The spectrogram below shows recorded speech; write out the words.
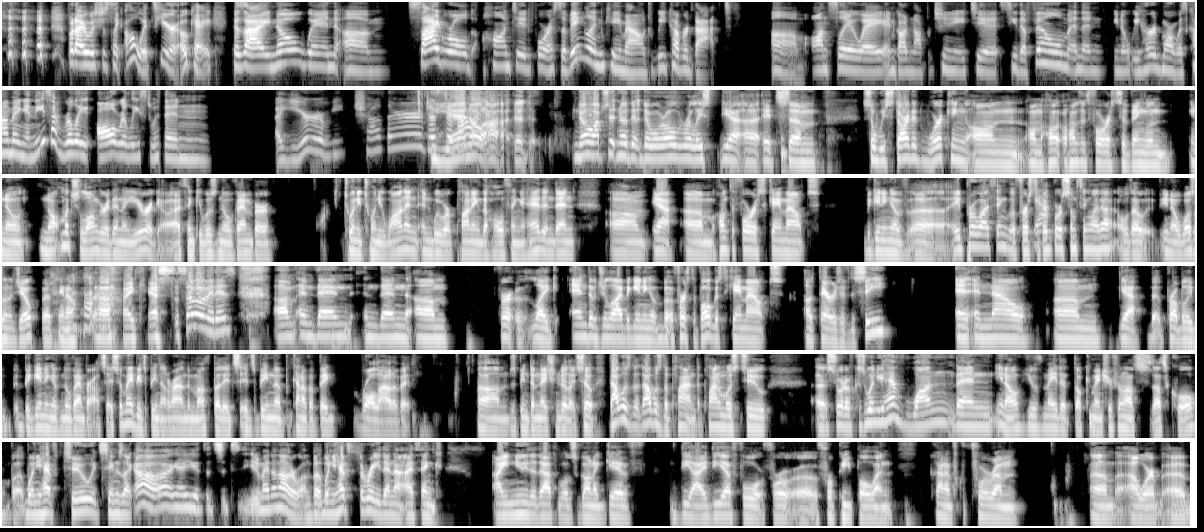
but I was just like, "Oh, it's here." Okay, because I know when um Sideworld Haunted Forests of England came out, we covered that um on Slay Away and got an opportunity to see the film and then you know we heard more was coming and these have really all released within a year of each other. Just yeah, about, no, yeah. uh, no, absolutely no. They, they, were all released. Yeah, uh, it's um. So we started working on on Haunted Forests of England. You know, not much longer than a year ago. I think it was November 2021, and and we were planning the whole thing ahead. And then, um, yeah, um, Haunted Forest came out beginning of uh, April, I think, the first yeah. of April or something like that. Although you know, wasn't a joke, but you know, uh, I guess some of it is. Um, and then and then um, for like end of July, beginning of first of August came out uh, Terrors of the Sea, and and now um, yeah, probably beginning of November, I'd say. So maybe it's been around a month, but it's it's been a kind of a big rollout of it. Um, there's been Damnation Village, so that was the that was the plan. The plan was to uh, sort of because when you have one, then you know you've made a documentary film. That's that's cool. But when you have two, it seems like oh yeah, you, it's, it's, you made another one. But when you have three, then I think I knew that that was going to give the idea for for uh, for people and kind of for um um, our uh,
